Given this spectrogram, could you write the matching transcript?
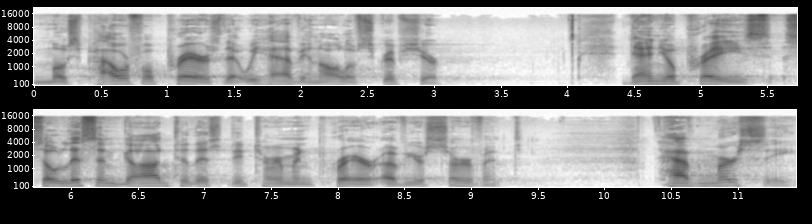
most powerful prayers that we have in all of Scripture. Daniel prays, So listen, God, to this determined prayer of your servant. Have mercy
